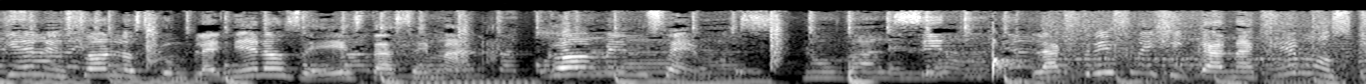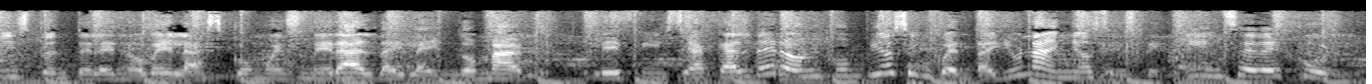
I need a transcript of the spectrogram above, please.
quiénes son los cumpleañeros de esta semana. Comencemos. La actriz mexicana que hemos visto en telenovelas como Esmeralda y La Indomable, Leticia Calderón, cumplió 51 años este 15 de julio.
